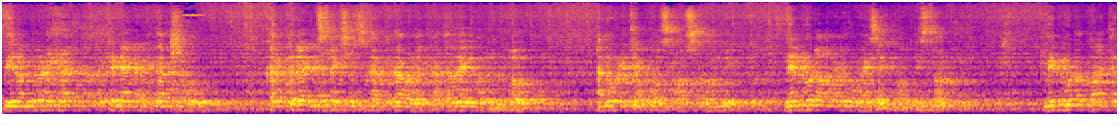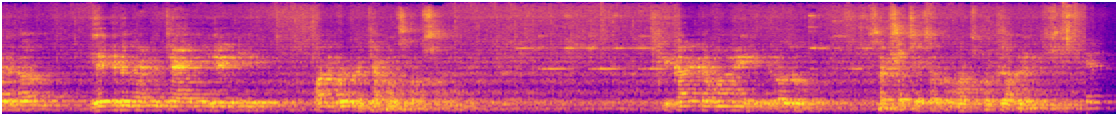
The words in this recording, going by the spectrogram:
మీరందరూ అటెండ్ అయిన అధికారులు కరెక్ట్గా ఇన్స్ట్రక్షన్స్ కరెక్ట్గా వాళ్ళకి అర్థమయ్యే పద్ధతిలో అని కూడా చెప్పవలసిన అవసరం ఉంది. నేను కూడా ఆల్రెడీ ఒక మెసేజ్ పంపిస్తాను. మీరు కూడా బాధ్యతగా ఏ విధంగా అటెండ్ చేయాలి ఏంటి వాళ్ళని కూడా మీరు చెప్పవలసిన అవసరం ఉంది. ఈ కార్యక్రమాన్ని ఈరోజు సక్సెస్ చేసేందుకు మనస్ఫూర్తిగా అభినందిస్తున్నాను.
